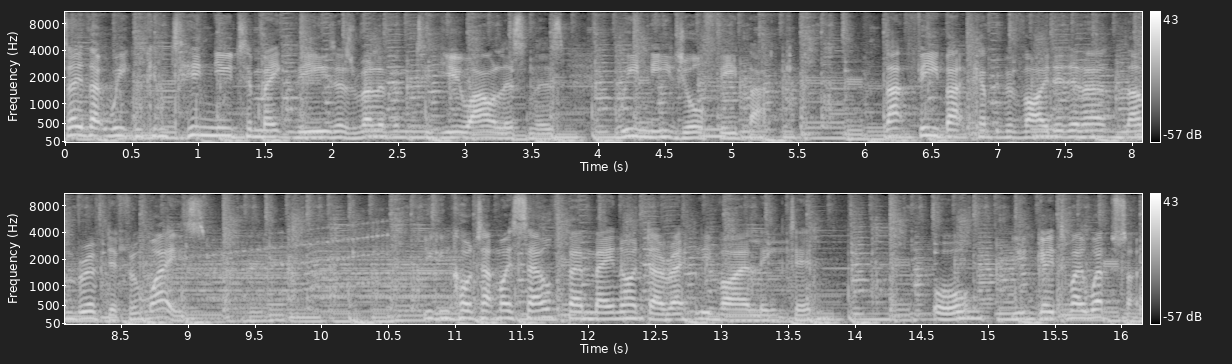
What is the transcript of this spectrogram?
So that we can continue to make these as relevant to you, our listeners, we need your feedback. That feedback can be provided in a number of different ways. You can contact myself, Ben Maynard, directly via LinkedIn, or you can go to my website,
